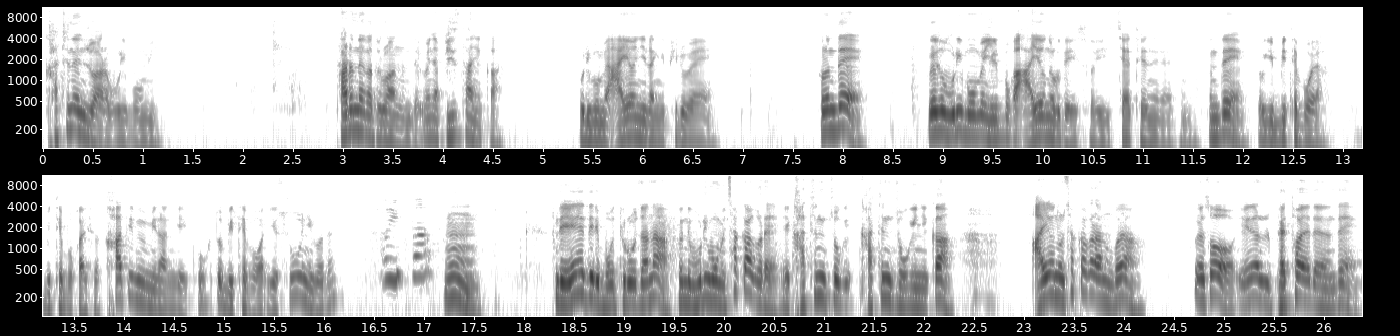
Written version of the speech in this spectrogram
같은 애인 줄 알아. 우리 몸이. 다른 애가 들어왔는데 왜냐 비슷하니까. 우리 몸에 아연이라는 게 필요해. 그런데 그래서 우리 몸의 일부가 아연으로 돼 있어. 이 제트엔이라는 거. 근데 여기 밑에 뭐야? 밑에 뭐가 있어? 카드뮴이라는 게 있고 또 밑에 뭐가 이게 수은이거든. 어 이뻐. 응. 근데 얘네들이 뭐 들어오잖아. 근데 우리 몸이 착각을 해. 얘 같은 쪽 같은 족이니까 아연으로 착각을 하는 거야. 그래서 얘네를 뱉어야 되는데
